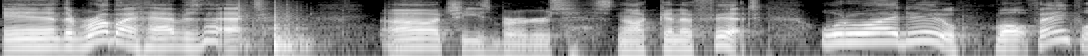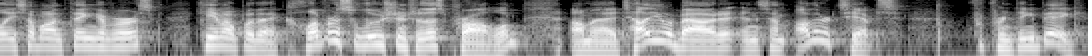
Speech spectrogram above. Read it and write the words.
And the rub I have is that, oh, cheeseburgers, it's not gonna fit. What do I do? Well, thankfully, someone on Thingiverse came up with a clever solution to this problem. I'm going to tell you about it and some other tips for printing big.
